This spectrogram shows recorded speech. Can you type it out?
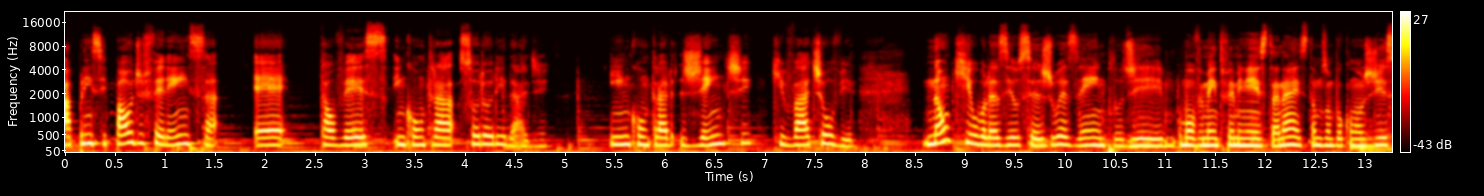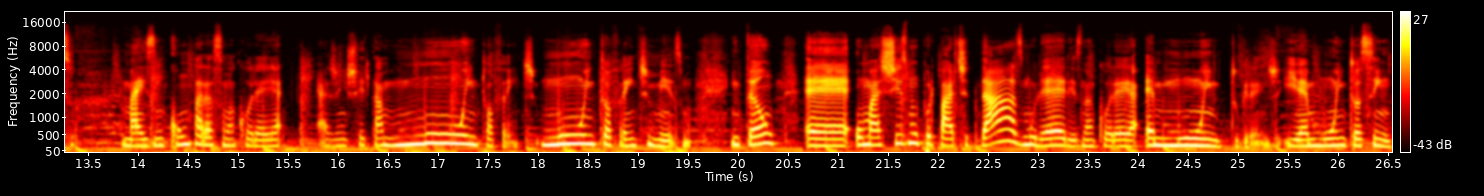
a principal diferença é talvez encontrar sororidade e encontrar gente que vá te ouvir. Não que o Brasil seja o exemplo de movimento feminista, né? Estamos um pouco longe disso. Mas em comparação à Coreia, a gente está muito à frente, muito à frente mesmo. Então, é, o machismo por parte das mulheres na Coreia é muito grande e é muito assim,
